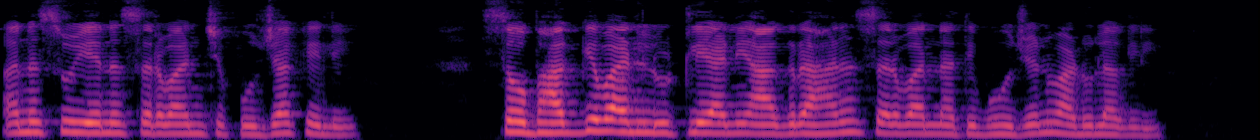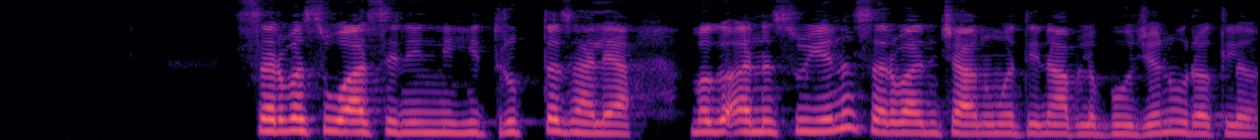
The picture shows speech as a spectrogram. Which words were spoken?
अनसूयेनं सर्वांची पूजा केली. सौभाग्यवान लुटली आणि आग्रहानं सर्वांना ती भोजन वाढू लागली. सर्व सुवासिनींनीही तृप्त झाल्या. मग अनसूयेनं सर्वांच्या अनुमतीनं आपलं भोजन उरकलं.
